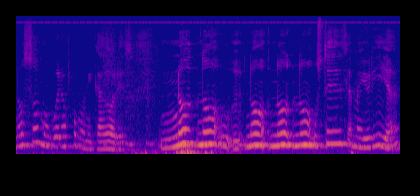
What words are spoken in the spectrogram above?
No somos buenos comunicadores. No, no, no, no, no, ustedes, la mayoría,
